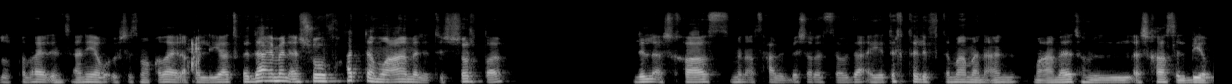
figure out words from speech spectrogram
للقضايا الإنسانية وش اسمه قضايا الأقليات فدائما أشوف حتى معاملة الشرطة للأشخاص من أصحاب البشرة السوداء هي تختلف تماما عن معاملتهم للأشخاص البيض.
